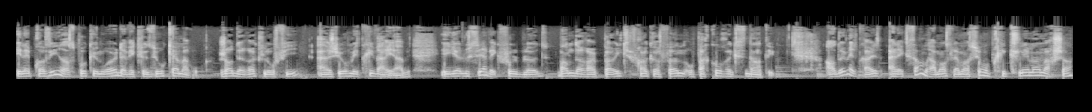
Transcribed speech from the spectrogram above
Il improvise en spoken word avec le duo Camaro, genre de rock lofi à géométrie variable. Il aussi avec Full Blood, bande d'horreur punk francophone au parcours occidenté. En 2013, Alexandre ramasse la mention au prix Clément Marchand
